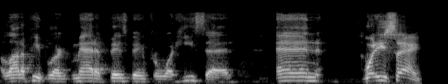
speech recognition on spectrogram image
a lot of people are mad at Bisping for what he said, and What do you say?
